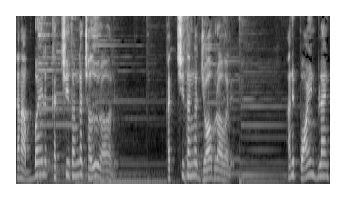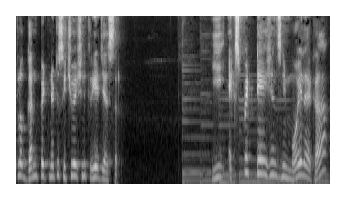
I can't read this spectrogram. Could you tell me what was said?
కానీ అబ్బాయిలకు ఖచ్చితంగా చదువు రావాలి. ఖచ్చితంగా జాబ్ రావాలి అని పాయింట్ బ్లాంక్లో గన్ పెట్టినట్టు సిచ్యువేషన్ క్రియేట్ చేస్తారు. ఈ ఎక్స్పెక్టేషన్స్ని మోయలేక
